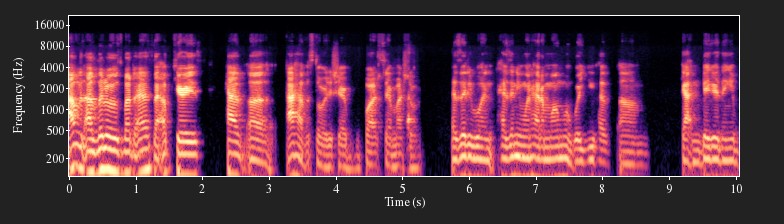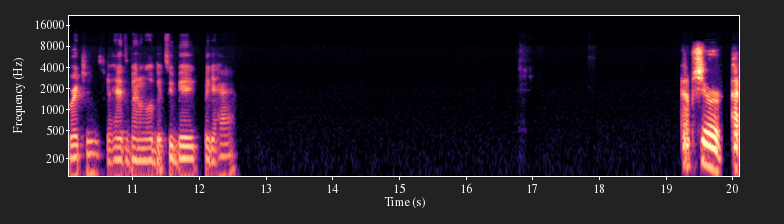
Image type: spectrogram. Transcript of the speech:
I was I literally was about to ask that. I'm curious. Have uh I have a story to share before I share my story. Has anyone has anyone had a moment where you have um gotten bigger than your britches? Your head's been a little bit too big for your hat? I'm sure I,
